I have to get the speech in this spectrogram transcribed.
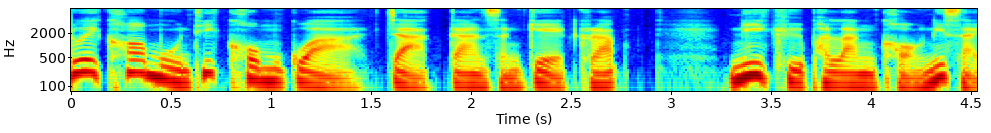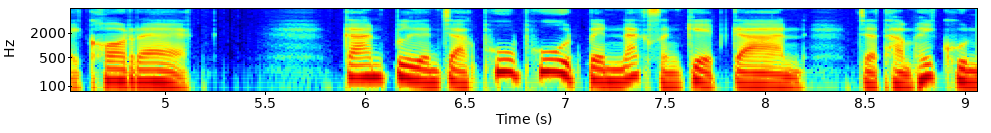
ด้วยข้อมูลที่คมกว่าจากการสังเกตครับ นี่คือพลังของนิสัยข้อแรก การเปลี่ยนจากผู้พูดเป็นนักสังเกตการ จะทำให้คุณ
